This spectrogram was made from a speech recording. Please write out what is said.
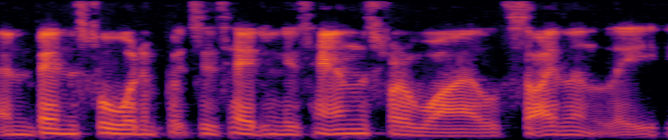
and bends forward and puts his head in his hands for a while silently.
